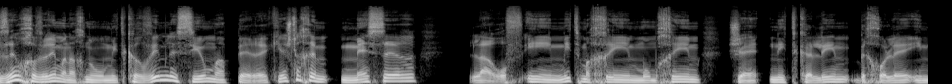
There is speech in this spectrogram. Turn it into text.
זהו חברים, אנחנו מתקרבים לסיום הפרק. יש לכם מסר לרופאים, מתמחים, מומחים שנתקלים בחולה עם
